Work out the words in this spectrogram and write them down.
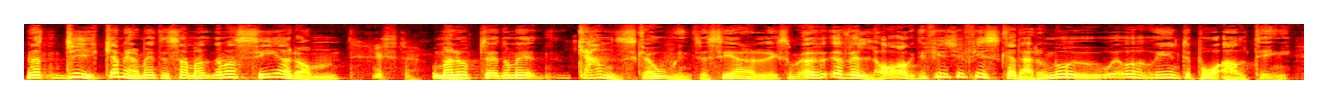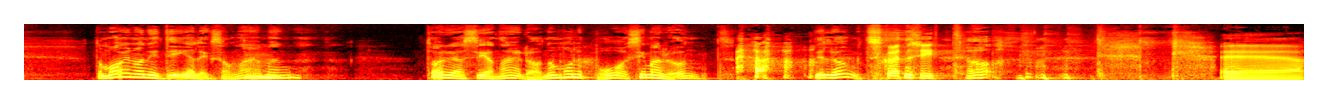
Men att dyka med dem är inte samma. När man ser dem och man upptäcker de är ganska ointresserade. Liksom. Ö- överlag. Det finns ju fiskar där. De är ju inte på allting. De har ju någon idé liksom. Mm. Nej, men ta det där senare idag. De håller på, simmar runt. Det är lugnt. Sköter sitt. ja. Eh,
